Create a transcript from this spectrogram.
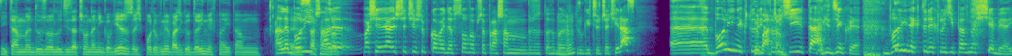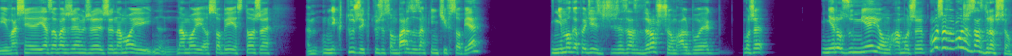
I tam dużo ludzi zaczęło na niego wjeżdżać, porównywać go do innych, no i tam... Ale E, boli, straszna ale właśnie ja jeszcze ci szybko wejdę w słowo, przepraszam, że to chyba Mhm. już drugi czy trzeci raz. E, boli niektórych Wybaczam. ludzi, tak, dziękuję. Boli niektórych ludzi pewność siebie i właśnie ja zauważyłem, że, że na, mojej, na mojej osobie jest to, że niektórzy, którzy są bardzo zamknięci w sobie, nie mogę powiedzieć, że zazdroszczą albo jak może nie rozumieją, a może, może, może zazdroszczą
